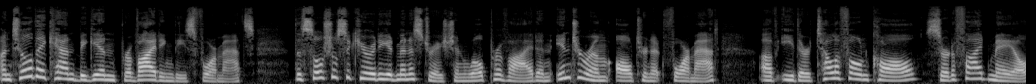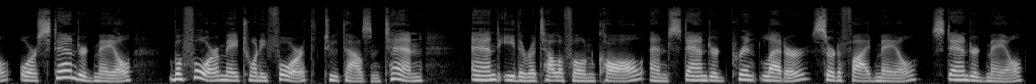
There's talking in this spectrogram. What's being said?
Until they can begin providing these formats, the Social Security Administration will provide an interim alternate format of either telephone call, certified mail, or standard mail before May 24, 2010 and either a telephone call and standard print letter, certified mail, standard mail,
